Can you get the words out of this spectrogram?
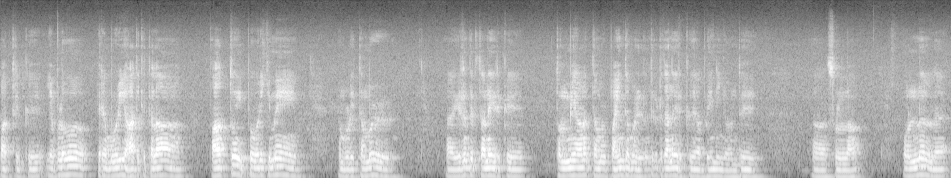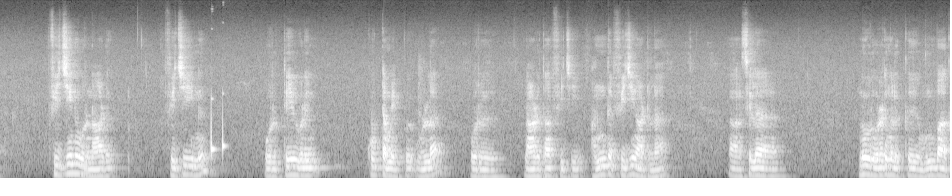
பார்த்துருக்கு எவ்வளவோ பிற மொழி ஆதிக்கத்தெல்லாம் பார்த்தும் இப்போ வரைக்குமே நம்மளுடைய தமிழ் ஆஹ், இருந்துட்டு தானே இருக்குது தொன்மையான தமிழ் பைந்தமிழ் இருந்துக்கிட்டு தானே இருக்குது அப்படின்னு நீங்கள் வந்து சொல்லலாம். ஒன்றும் இல்லை ஃபிஜின்னு ஒரு நாடு ஃபிஜின்னு ஒரு தீவுகளின் கூட்டமைப்பு உள்ள ஒரு நாடு தான் ஃபிஜி. அந்த ஃபிஜி நாட்டில் சில நூறு வருடங்களுக்கு முன்பாக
